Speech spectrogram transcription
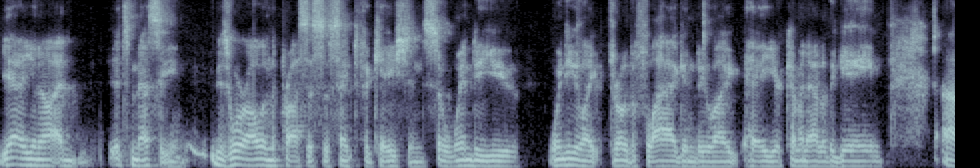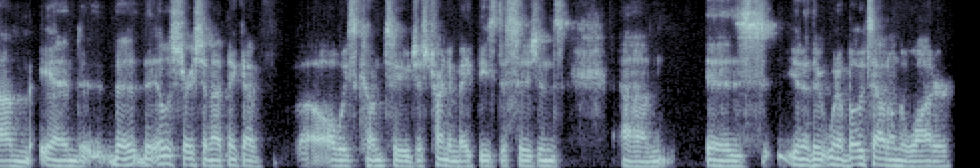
Yeah, you know, I, it's messy because we're all in the process of sanctification. So when do you when do you like throw the flag and be like, "Hey, you're coming out of the game"? Um, and the the illustration I think I've uh, always come to just trying to make these decisions um, is you know there, when a boat's out on the water,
